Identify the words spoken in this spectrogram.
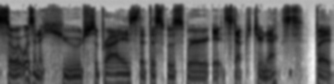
So it wasn't a huge surprise that this was where it stepped to next, but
